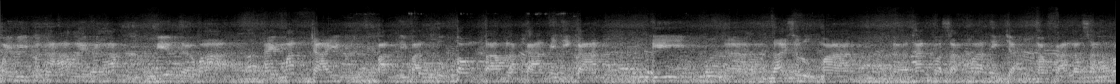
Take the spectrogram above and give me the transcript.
ไม่มีปัญหาอะไรนะครับ เพียงแต่ว่าให้มั่นใจปฏิบัติถูกต้องตามหลักการวิธีการที่ได้สรุปมาท่านก็สามารถที่จะทำการรักษาโร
